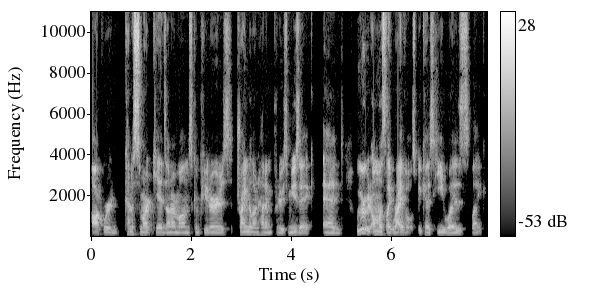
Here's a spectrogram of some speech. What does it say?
awkward, kind of smart kids on our mom's computers, trying to learn how to produce music. And we were almost like rivals because he was like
